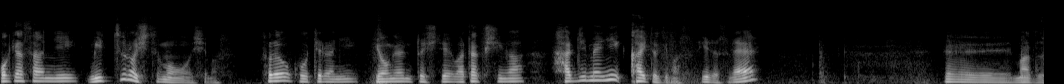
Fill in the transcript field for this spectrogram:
お客さんに3つの質問をします。それをこちらに予言として私が初めに書いておきます。いいですね。えー、まず、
